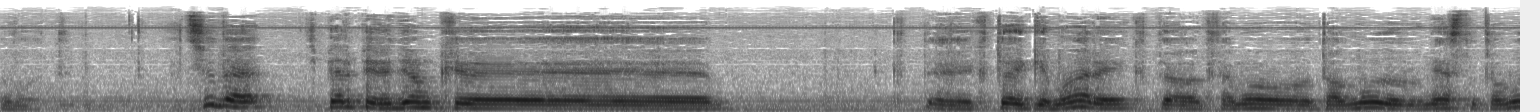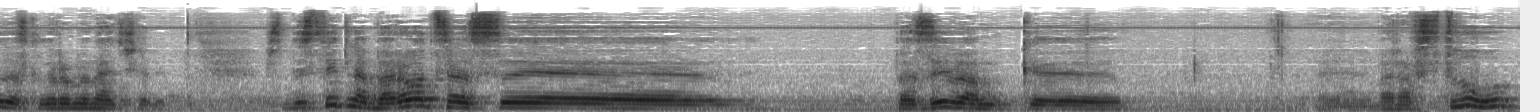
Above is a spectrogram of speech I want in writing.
Вот. Отсюда теперь перейдем к, э, к, э, той геморе, к, к тому Талмуду, месту Талмуда, с которым мы начали. Что действительно бороться с позывом к э, воровству,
